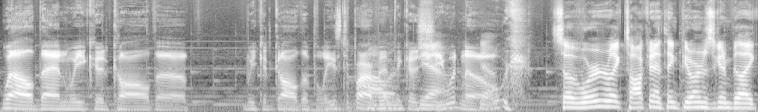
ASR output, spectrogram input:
Well, then we could call the we could call the police department Holland, because yeah, she would know. So we're like talking. I think Bjorn is gonna be like,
